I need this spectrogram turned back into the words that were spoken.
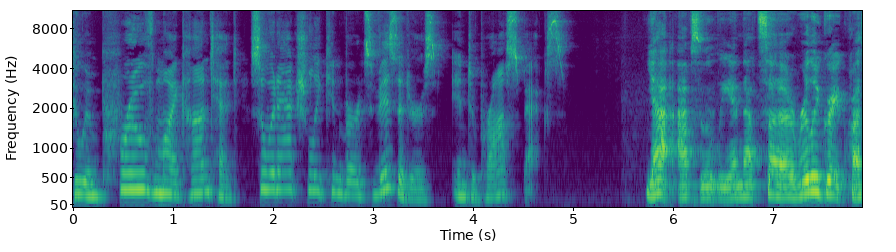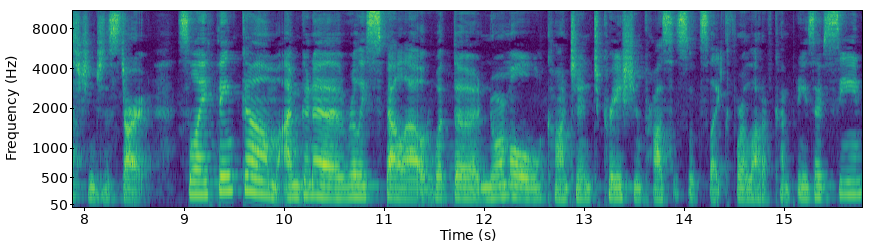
to improve my content so it actually converts visitors into prospects? Yeah, absolutely. And that's a really great question to start. So I think um, I'm going to really spell out what the normal content creation process looks like for a lot of companies I've seen.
